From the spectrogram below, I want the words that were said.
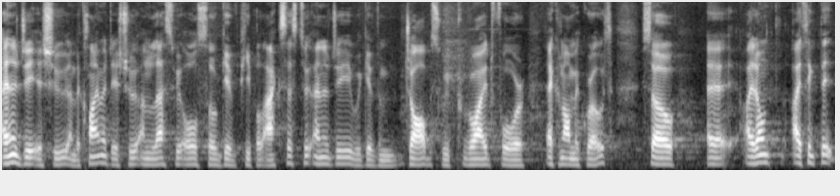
energy issue and the climate issue unless we also give people access to energy, we give them jobs, we provide for economic growth. So uh, I don't. I think that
